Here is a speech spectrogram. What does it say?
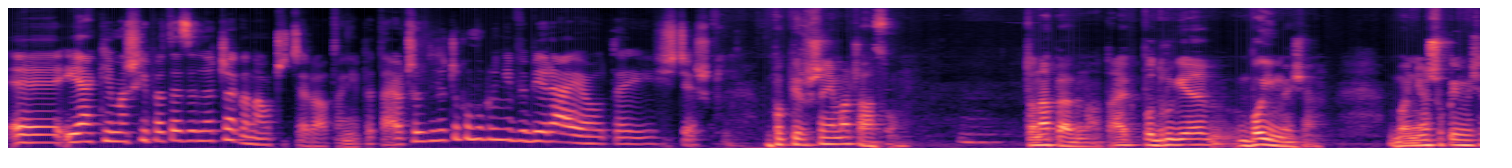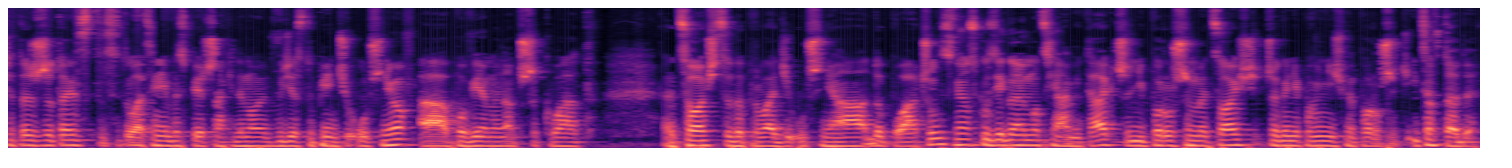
y, jakie masz hipotezy, dlaczego nauczyciele o to nie pytają, czy dlaczego w ogóle nie wybierają tej ścieżki? Po pierwsze, nie ma czasu. To na pewno, tak? Po drugie, boimy się. Bo nie oszukujmy się też, że to jest sytuacja niebezpieczna, kiedy mamy 25 uczniów, a powiemy na przykład coś, co doprowadzi ucznia do płaczu w związku z jego emocjami, tak? Czyli poruszymy coś, czego nie powinniśmy poruszyć. I co wtedy?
